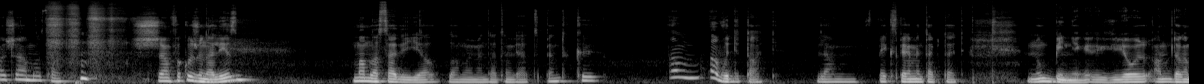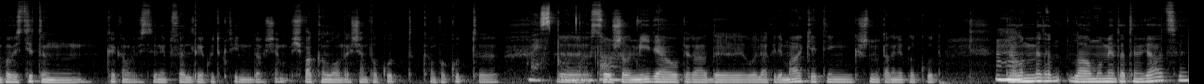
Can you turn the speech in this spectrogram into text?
așa am lăsat. și am făcut jurnalism. M-am lăsat de el la un moment dat în viață, pentru că am avut de toate. Le-am experimentat pe toate. Nu bine, eu am, doar am povestit în, cred că am povestit în episodul trecut cu tine, doar și, am, și fac în Londra și am făcut, că am făcut uh, Mai spune, uh, da. social media, o perioadă, o leacă de marketing și nu tare mi-a plăcut. Mhm. Dar la un, moment, dat- la un moment dat în viață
